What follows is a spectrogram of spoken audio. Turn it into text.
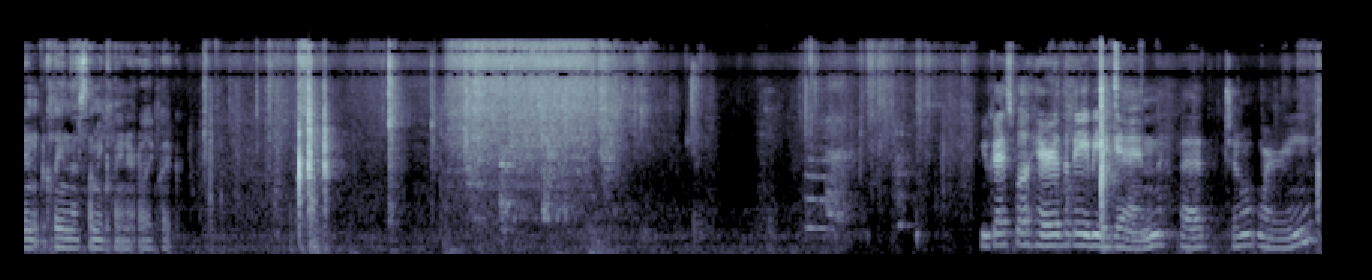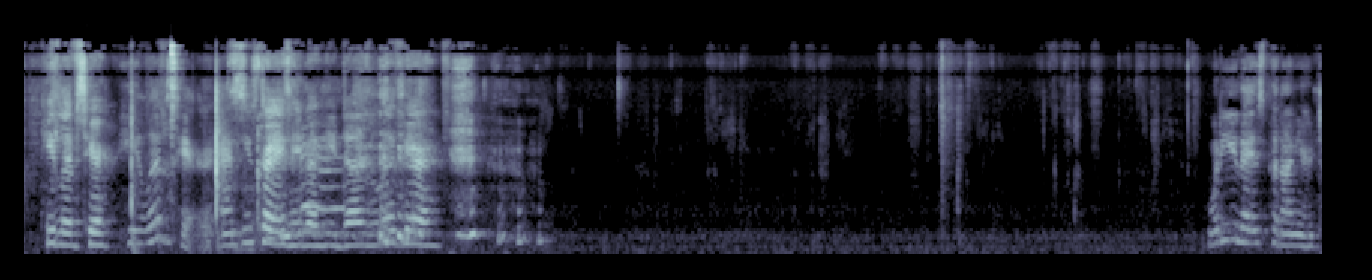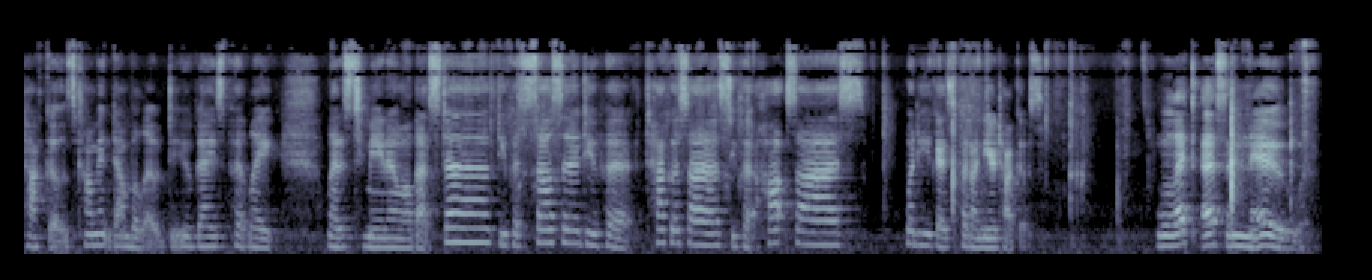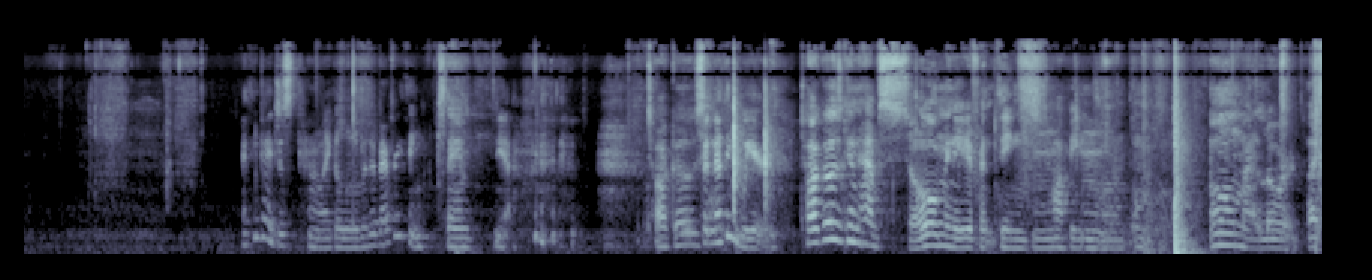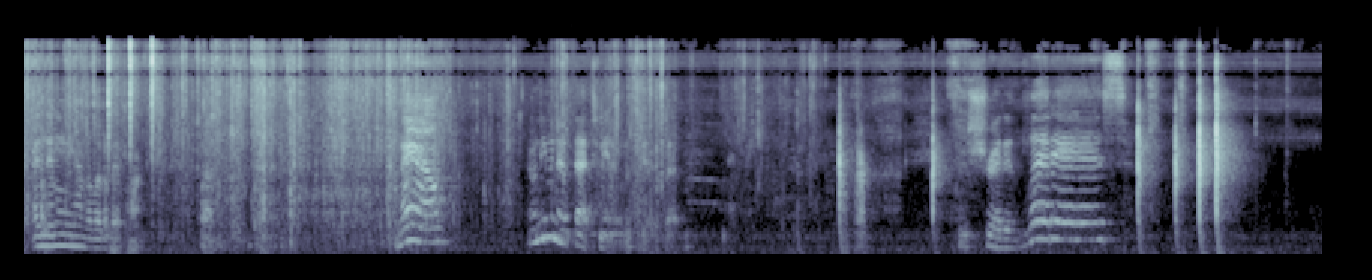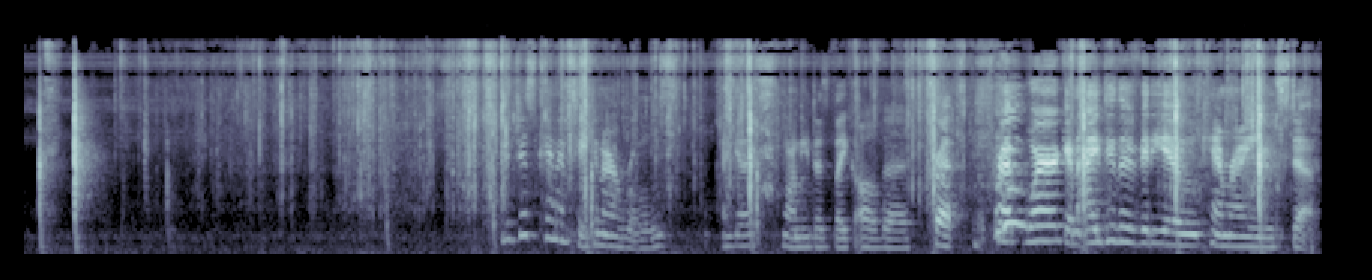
Didn't clean this. Let me clean it really quick. You guys will hear the baby again, but don't worry. He lives here. He lives here and He's crazy, but he does live here. What do you guys put on your tacos? Comment down below. Do you guys put like lettuce, tomato, all that stuff? Do you put salsa? Do you put taco sauce? Do you put hot sauce? What do you guys put on your tacos? Let us know. I think I just kind of like a little bit of everything. Same. Yeah. Tacos. but nothing weird. Tacos can have so many different things, mm-hmm. toppings on. Oh my, oh my lord! Like, and then we have a little bit more. But now, I don't even know if that tomato was good, but some shredded lettuce. We've just kind of taken our roles, I guess. Lonnie does like all the prep. prep work and I do the video cameraing stuff.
